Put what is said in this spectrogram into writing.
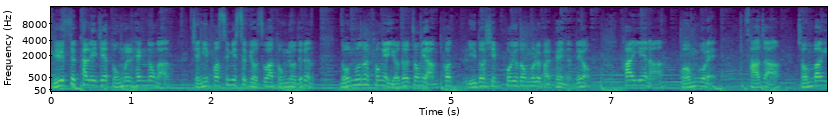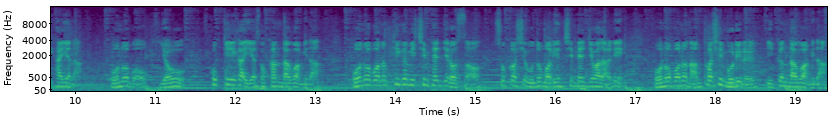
밀스 칼리지의 동물 행동학 제니퍼 스미스 교수와 동료들은 논문을 통해 8종의 암컷 리더십 포유동물을 발표했는데요. 하이에나, 범고래, 사자, 점박이 하이에나, 보노보, 여우, 코끼리가 이에 속한다고 합니다. 보노보는 피그미 침팬지로서 수컷이 우두머리인 침팬지와 달리 보노보는 암컷이 무리를 이끈다고 합니다.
